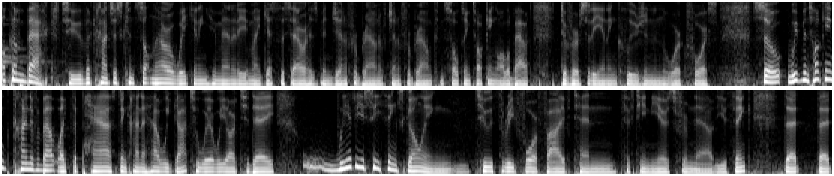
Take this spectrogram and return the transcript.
Welcome back to the Conscious Consultant Hour, Awakening Humanity. My guest this hour has been Jennifer Brown of Jennifer Brown Consulting, talking all about diversity and inclusion in the workforce. So, we've been talking kind of about like the past and kind of how we got to where we are today. Where do you see things going two, three, four, five, ten, fifteen years from now? Do you think that that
